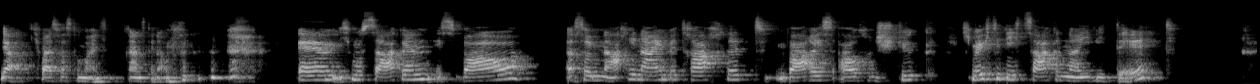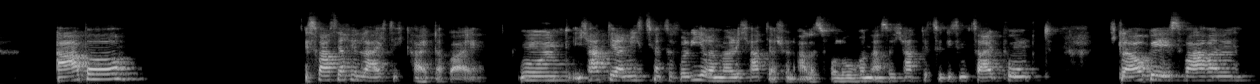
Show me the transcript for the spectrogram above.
Ja, ich weiß, was du meinst, ganz genau. ähm, ich muss sagen, es war, also im Nachhinein betrachtet, war es auch ein Stück, ich möchte nicht sagen Naivität, aber es war sehr viel Leichtigkeit dabei. Und ich hatte ja nichts mehr zu verlieren, weil ich hatte ja schon alles verloren. Also ich hatte zu diesem Zeitpunkt, ich glaube, es waren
